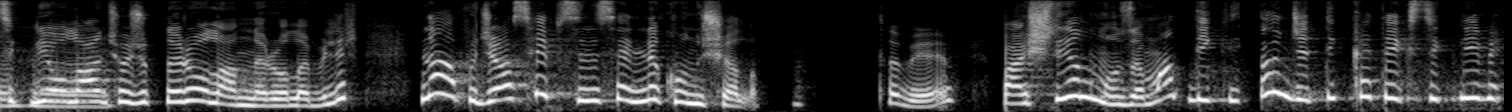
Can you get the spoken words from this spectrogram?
eksikliği olan çocukları olanlar olabilir. Ne yapacağız? Hepsini seninle konuşalım. Tabii. Başlayalım o zaman. Dik- önce dikkat eksikliği ve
